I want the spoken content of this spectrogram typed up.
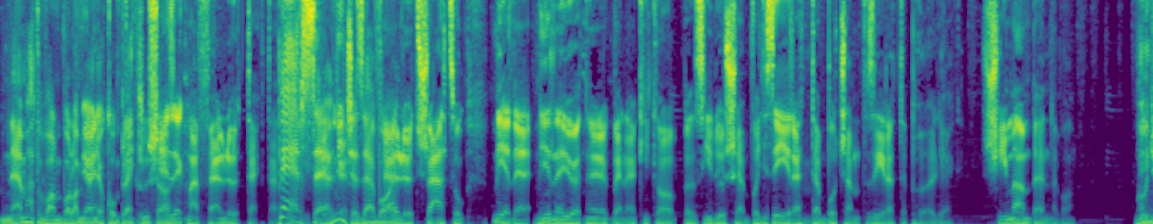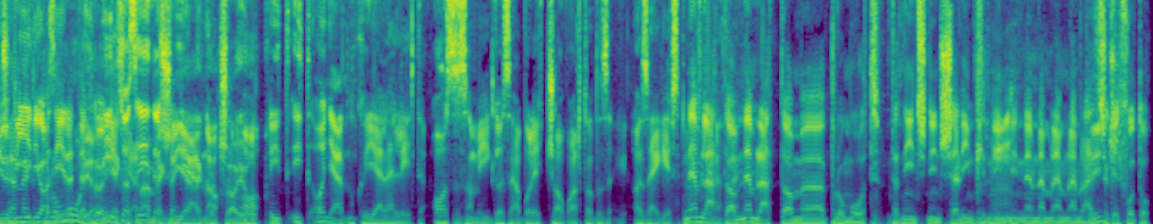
nem, hát van valami anyakomplexusa. Ezek már felnőttek. Tehát Persze, ezek- nincs ezzel baj. Felnőtt srácok, miért ne, miért ne jöhetnének benne nekik a- az idősebb, vagy az érettebb, bocsánat, az érettebb hölgyek? Simán benne van. Hogy ő bírja az promója? életebb Itt hölgyeket. az milyenek a a, itt, itt anyádnak a jelenléte, az az, ami igazából egy csavart ad az, az egész Nem láttam, nem láttam promót. Tehát nincs, nincs se link, nem, nem, nem, nem, nem látom, csak egy fotó.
